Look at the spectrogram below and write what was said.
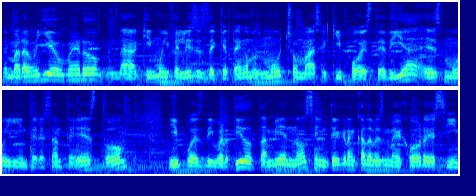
De maravilla, Homero. Aquí muy felices de que tengamos mucho más equipo este día. Es muy interesante esto. Y pues divertido también, ¿no? Se integran cada vez mejores y,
